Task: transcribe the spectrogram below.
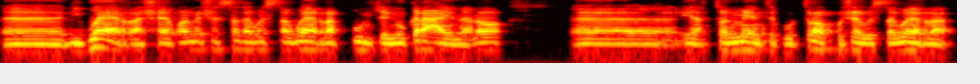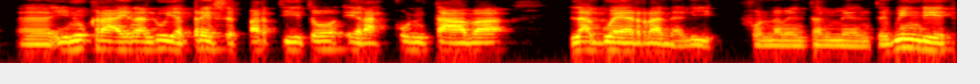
uh, di, guerra, cioè quando c'è stata questa guerra appunto in Ucraina, no? Uh, e attualmente purtroppo c'è questa guerra in Ucraina, lui ha preso e partito e raccontava la guerra da lì fondamentalmente. Quindi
